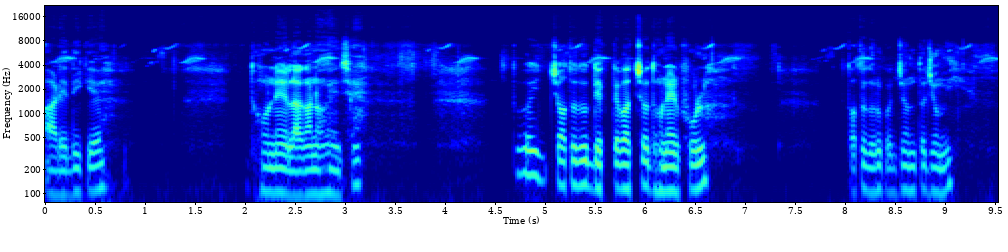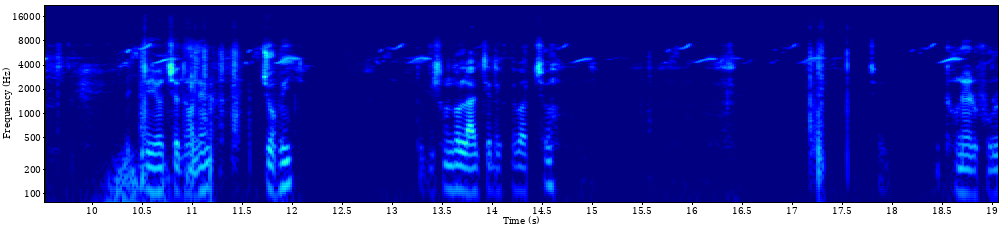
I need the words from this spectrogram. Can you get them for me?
আর এদিকে ধনে লাগানো হয়েছে। তো ওই যতদূর দেখতে পাচ্ছ ধনের ফুল তত দূর পর্যন্ত জমি। এই হচ্ছে ধনের জমি। তো কি সুন্দর লাগছে দেখতে পাচ্ছ। ধনের ফুল।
